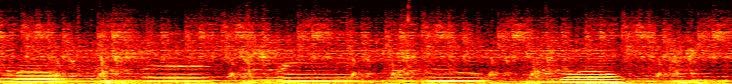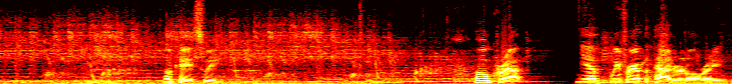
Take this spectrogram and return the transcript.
yellow, red, green, blue, yellow. Okay, sweet. Oh crap. Yep, we forgot the pattern already.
